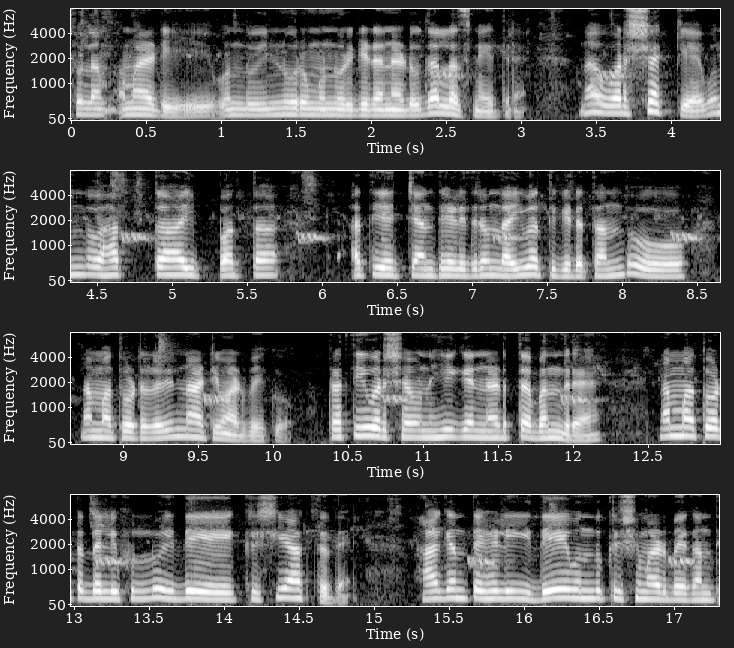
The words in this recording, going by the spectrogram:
ಸುಲ ಮಾಡಿ ಒಂದು ಇನ್ನೂರು ಮುನ್ನೂರು ಗಿಡ ನೆಡುವುದಲ್ಲ ಸ್ನೇಹಿತರೆ, ನಾವು ವರ್ಷಕ್ಕೆ ಒಂದು ಹತ್ತು, ಇಪ್ಪತ್ತು, ಅತಿ ಹೆಚ್ಚು ಅಂತ ಹೇಳಿದರೆ ಒಂದು ಐವತ್ತು ಗಿಡ ತಂದು ನಮ್ಮ ತೋಟದಲ್ಲಿ ನಾಟಿ ಮಾಡಬೇಕು. ಪ್ರತಿ ವರ್ಷವನ್ನು ಹೀಗೆ ನಡ್ತಾ ಬಂದರೆ ನಮ್ಮ ತೋಟದಲ್ಲಿ ಫುಲ್ಲು ಇದೇ ಕೃಷಿ ಆಗ್ತದೆ. ಹಾಗಂತ ಹೇಳಿ ಇದೇ ಒಂದು ಕೃಷಿ ಮಾಡಬೇಕಂತ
